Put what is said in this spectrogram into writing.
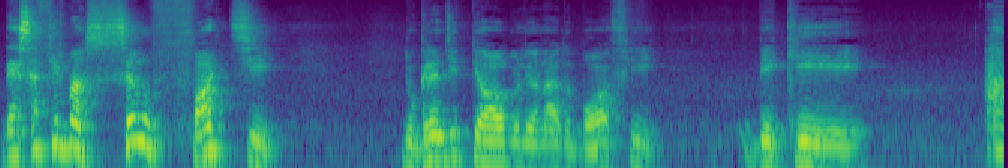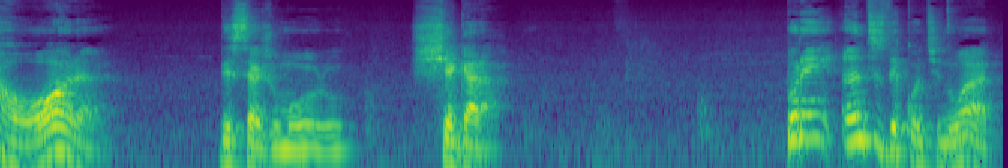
dessa afirmação forte do grande teólogo Leonardo Boff de que a hora de Sérgio Moro chegará. Porém, antes de continuar,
